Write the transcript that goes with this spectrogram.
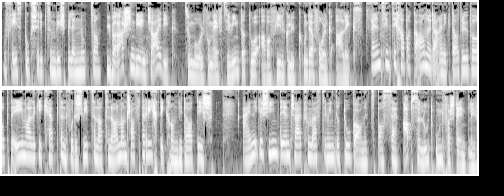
Auf Facebook schreibt zum Beispiel ein Nutzer. Überraschende Entscheidung. Zum Wohl vom FC Winterthur, aber viel Glück und Erfolg, Alex. Die Fans sind sich aber gar nicht einig darüber, ob der ehemalige Captain der Schweizer Nationalmannschaft der richtige Kandidat ist. Einigen scheint der Entscheid vom FC Winterthur gar nicht zu passen. Absolut unverständlich.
